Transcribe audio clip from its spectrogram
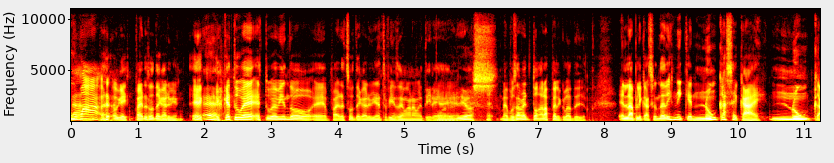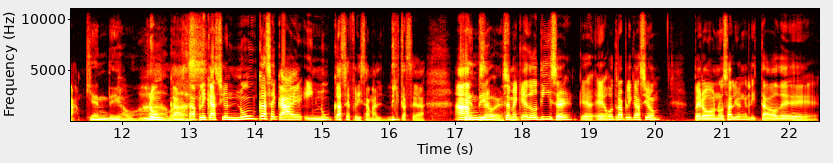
Nah. Ok, Pirates of the Caribbean. Es, Eh. es que estuve, estuve viendo eh, Pirates of the Caribbean este fin de semana, me tiré. Por Dios. Me puse a ver todas las películas de ellos. En la aplicación de Disney que nunca se cae. Nunca. ¿Quién dijo? Nunca. Jamás. Esa aplicación nunca se cae y nunca se frisa. Maldita sea. Ah, ¿Quién dijo se, eso? se me quedó Deezer, que es otra aplicación, pero no salió en el listado de,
